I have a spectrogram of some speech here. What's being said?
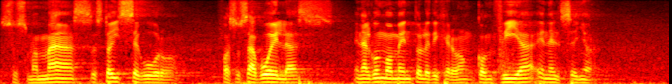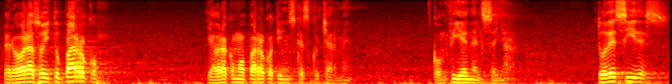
sus mamás, estoy seguro, o sus abuelas, en algún momento le dijeron, confía en el Señor. Pero ahora soy tu párroco. Y ahora como párroco tienes que escucharme. Confía en el Señor. Tú decides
